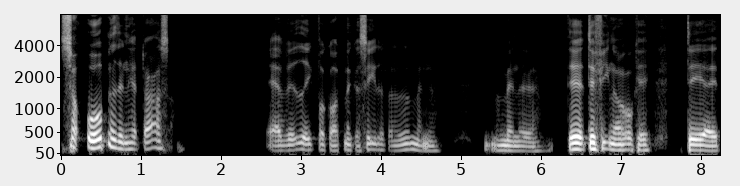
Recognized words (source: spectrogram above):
så åbnede den her dør sig. Jeg ved ikke, hvor godt man kan se det dernede, men, men øh, det, det er fint nok, okay. Det er et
